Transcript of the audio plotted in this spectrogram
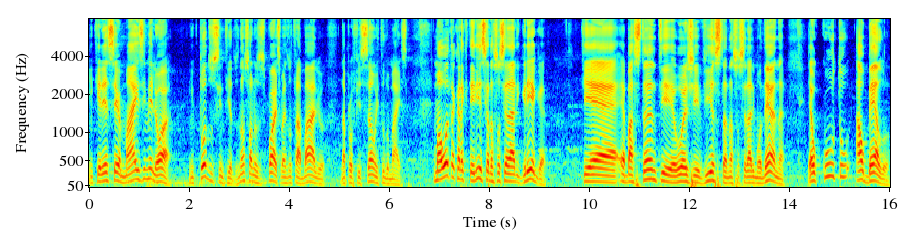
em querer ser mais e melhor, em todos os sentidos, não só nos esportes, mas no trabalho, na profissão e tudo mais. Uma outra característica da sociedade grega, que é, é bastante hoje vista na sociedade moderna, é o culto ao belo,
